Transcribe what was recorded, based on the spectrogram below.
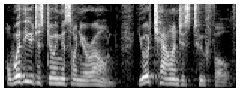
or whether you're just doing this on your own, your challenge is twofold.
